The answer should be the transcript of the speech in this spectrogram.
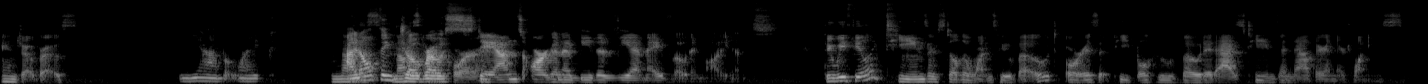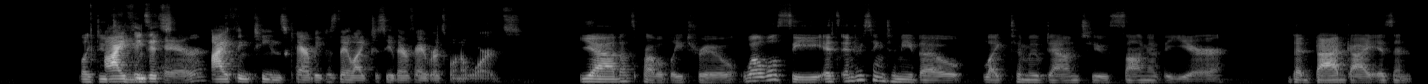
And Joe Bros. Yeah, but like, Not I don't as- think Joe Bros stands are gonna be the VMA voting audience. Do we feel like teens are still the ones who vote, or is it people who voted as teens and now they're in their twenties? Like, do I think it's- care? I think teens care because they like to see their favorites win awards. Yeah, that's probably true. Well, we'll see. It's interesting to me though, like to move down to song of the year, that Bad Guy isn't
